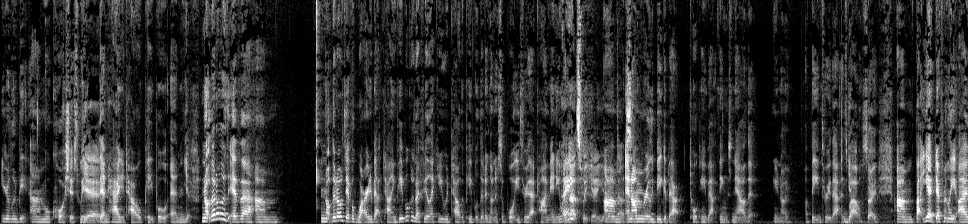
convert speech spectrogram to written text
you're a little bit um, more cautious with Yeah. then how you tell people. And Yeah. not that I was ever. Not that I was ever worried about telling people because I feel like you would tell the people that are going to support you through that time anyway. And that's what, yeah, you need Um, and I'm really big about talking about things now that you know I've been through that as Yeah. well. So, um, but yeah, definitely, I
